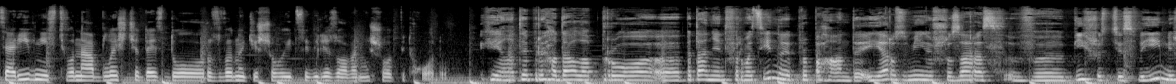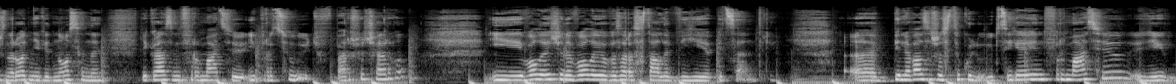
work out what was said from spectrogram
ця рівність вона ближче десь до розвинутішого і цивілізованішого підходу. Яна, ти пригадала про е, питання інформаційної пропаганди, і я розумію, що зараз в більшості свої міжнародні відносини якраз інформацію і працюють в першу чергу. І волею чи неволею ви зараз стали в її епіцентрі. Е, біля вас жестикулюють цією інформацією. І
